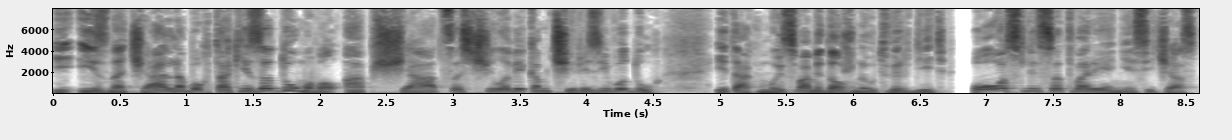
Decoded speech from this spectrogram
И изначально Бог так и задумывал общаться с человеком через его дух. Итак, мы с вами должны утвердить, после сотворения сейчас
